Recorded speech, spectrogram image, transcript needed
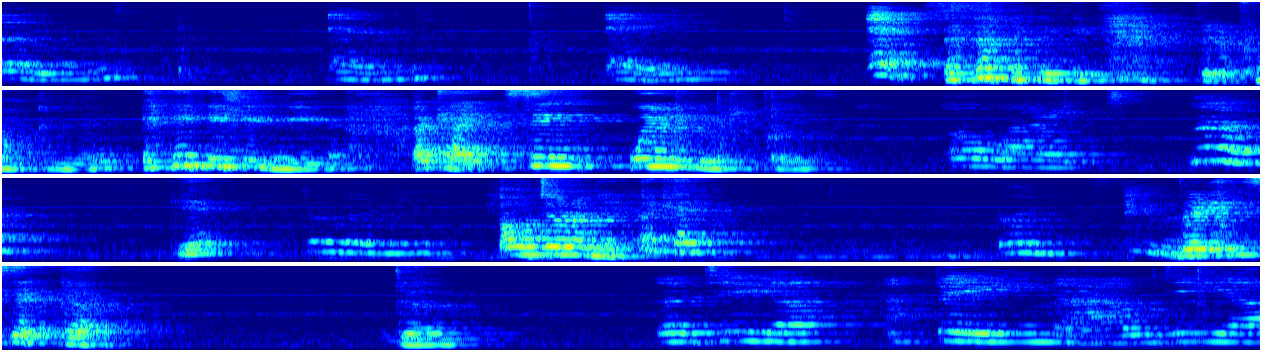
O, M, A, S. Bit of prompting there. Okay, sing We Would Have Winky, please. Oh, wait. No. Yeah? No, Oh, Doremi. Okay. Ready, set, go. Do. Um, a deer, a female deer.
